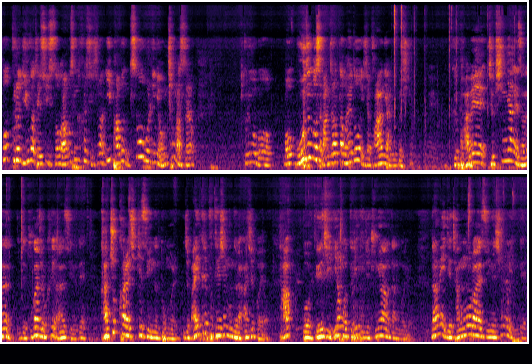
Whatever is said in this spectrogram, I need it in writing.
뭐 그런 이유가 될 수 있어라고 생각할 수 있지만 이 밥은 스노볼링이 엄청났어요. 그리고 뭐, 뭐 모든 것을 만들었다고 해도 이제 과언이 아닌 것이죠. 그 밥의 즉 식량에서는 이제 두 가지로 크게 나눌 수 있는데 가축화를 시킬 수 있는 동물 이제 마인크래프트 하신 분들은 아실 거예요 닭, 뭐 돼지 이런 것들이 이제 중요하다는 거예요 그 다음에 이제 작물화할 수 있는 식물이 있는데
